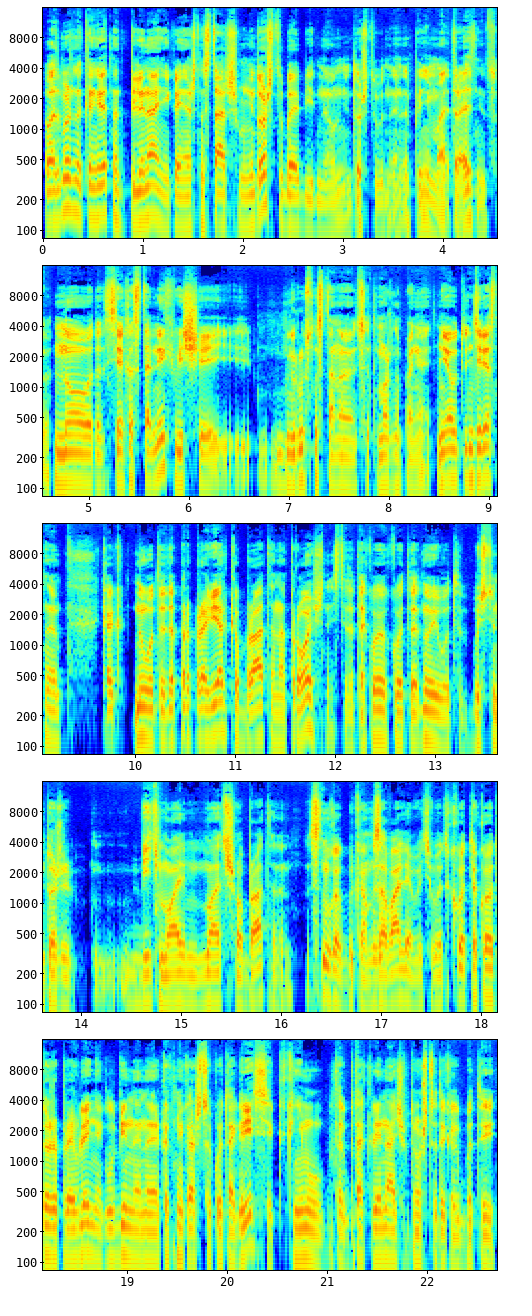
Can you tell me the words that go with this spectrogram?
возможно, конкретно от пеленания, конечно, старшему не то чтобы обидно, он не то чтобы, наверное, понимает разницу, но вот от всех остальных вещей грустно становится, это можно понять. Мне вот интересно, как, ну, вот эта проверка брата на прочность, это такое какое-то, ну, и вот, допустим, тоже бить младшего брата, ну, как бы, там, заваливать его, это какое-то такое тоже проявление глубинное, наверное, как мне кажется, какой-то агрессии к нему, так бы так или иначе, потому что ты как бы ты,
